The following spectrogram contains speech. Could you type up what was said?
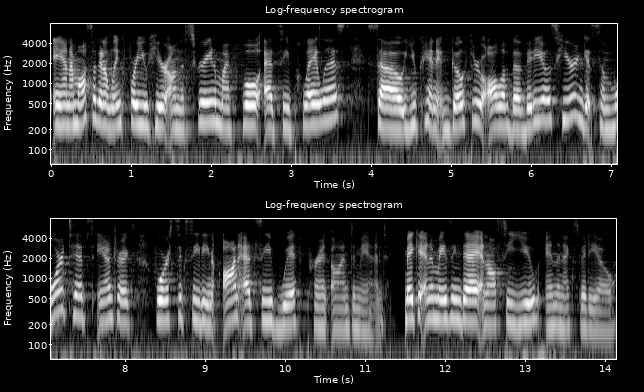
And I'm also going to link for you here on the screen my full Etsy playlist so you can go through all of the videos here and get some more tips and tricks for succeeding on Etsy with print on demand. Make it an amazing day and I'll see you in the next video.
